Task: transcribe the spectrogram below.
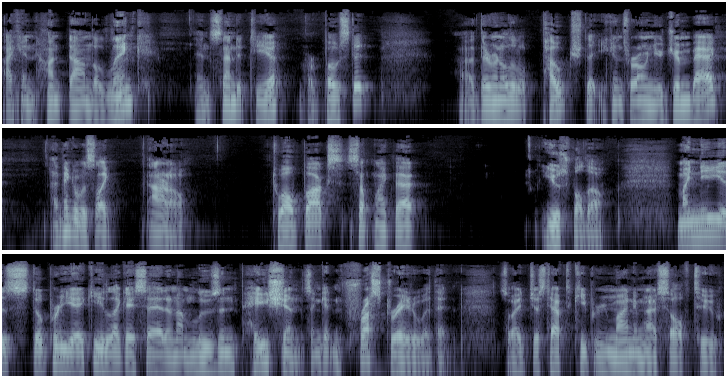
I can hunt down the link and send it to you or post it. Uh, they're in a little pouch that you can throw in your gym bag. I think it was like, I don't know, 12 bucks, something like that. Useful though. My knee is still pretty achy, like I said, and I'm losing patience and getting frustrated with it. So I just have to keep reminding myself to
